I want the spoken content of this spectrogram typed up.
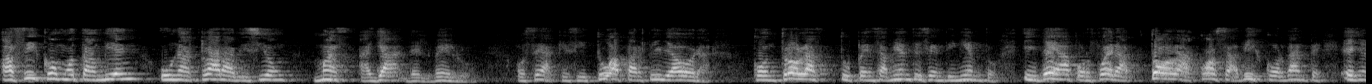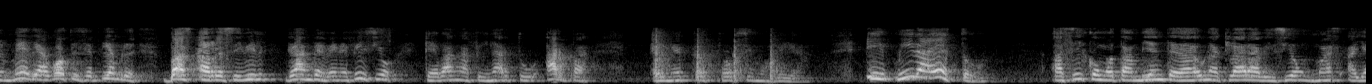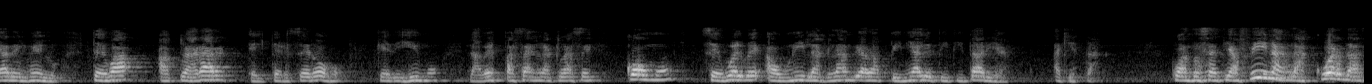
así como también una clara visión más allá del velo. O sea que si tú a partir de ahora controlas tu pensamiento y sentimiento y deja por fuera toda cosa discordante en el mes de agosto y septiembre, vas a recibir grandes beneficios que van a afinar tu arpa en estos próximos días. Y mira esto, así como también te da una clara visión más allá del velo, te va a aclarar el tercer ojo que dijimos la vez pasada en la clase, cómo se vuelve a unir las glándulas pineales pititarias. Aquí está. Cuando se te afinan las cuerdas,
